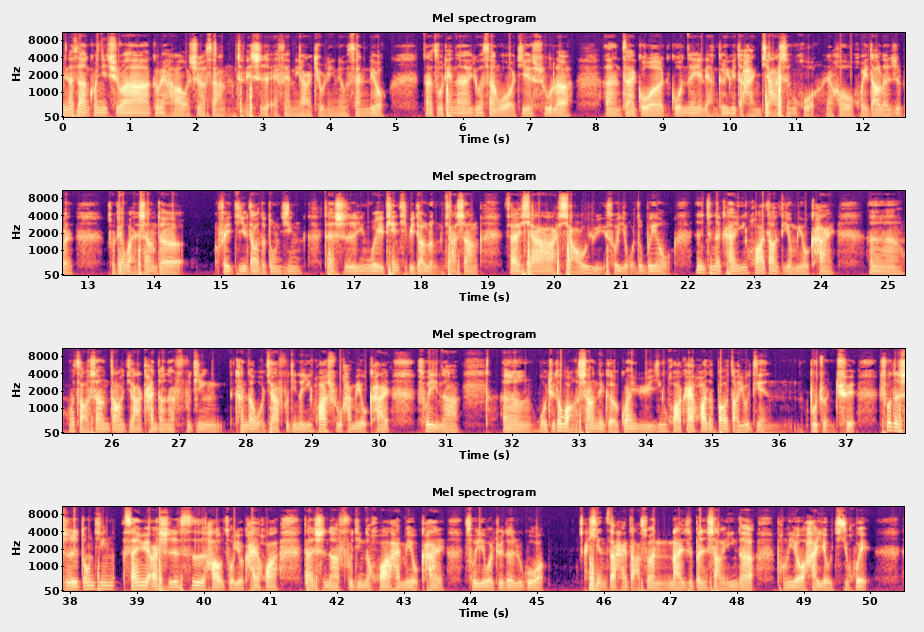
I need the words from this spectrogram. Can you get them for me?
皆さんこんにちは，各位好，我是尤桑，这里是 FM 幺二九零六三六。那昨天呢，尤桑我结束了，嗯，在国国内两个月的寒假生活，然后回到了日本。昨天晚上的飞机到的东京，但是因为天气比较冷，加上在下小雨，所以我都没有认真的看樱花到底有没有开。 嗯，我早上到家看到那附近，看到我家附近的樱花树还没有开，所以呢，嗯，我觉得网上那个关于樱花开花的报道有点不准确，说的是东京三月二十四号左右开花，但是呢，附近的花还没有开，所以我觉得如果现在还打算来日本赏樱的朋友还有机会。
